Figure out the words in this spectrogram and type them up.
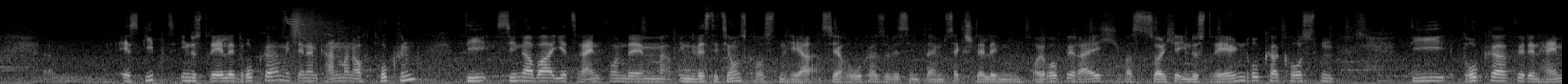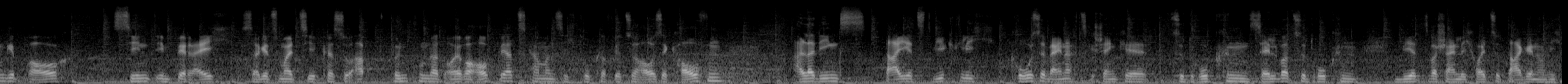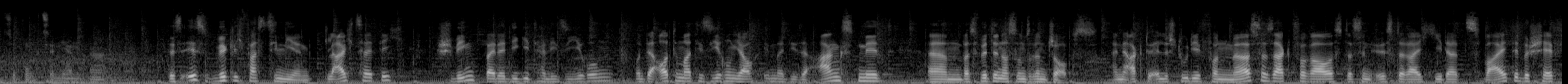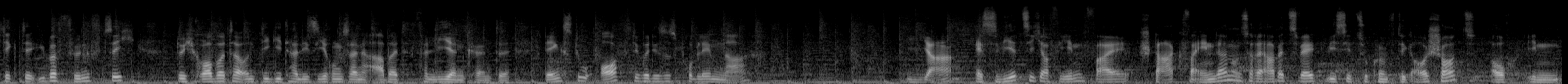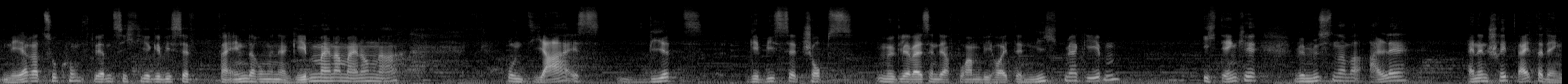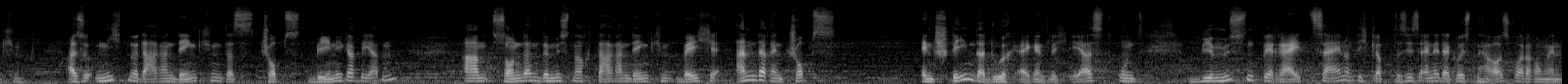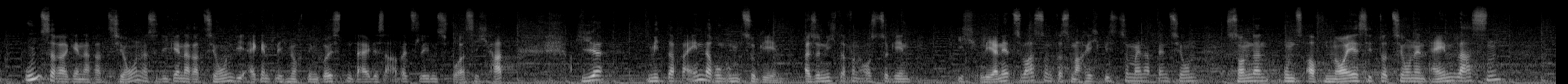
Es gibt industrielle Drucker, mit denen kann man auch drucken. Die sind aber jetzt rein von den Investitionskosten her sehr hoch. Also wir sind da im sechsstelligen Euro-Bereich, was solche industriellen Drucker kosten. Die Drucker für den Heimgebrauch sind im Bereich, ich sage jetzt mal circa so ab 500 Euro aufwärts kann man sich Drucker für zu Hause kaufen. Allerdings da jetzt wirklich große Weihnachtsgeschenke zu drucken, selber zu drucken, wird wahrscheinlich heutzutage noch nicht so funktionieren. Das ist wirklich faszinierend. Gleichzeitig schwingt bei der Digitalisierung und der Automatisierung ja auch immer diese Angst mit, ähm, was wird denn aus unseren Jobs? Eine aktuelle Studie von Mercer sagt voraus, dass in Österreich jeder zweite Beschäftigte über 50 durch Roboter und Digitalisierung seine Arbeit verlieren könnte. Denkst du oft über dieses Problem nach? Ja, es wird sich auf jeden Fall stark verändern, unsere Arbeitswelt, wie sie zukünftig ausschaut. Auch in näherer Zukunft werden sich hier gewisse Veränderungen ergeben, meiner Meinung nach. Und ja, es wird gewisse Jobs möglicherweise in der Form wie heute nicht mehr geben. Ich denke, wir müssen aber alle einen Schritt weiter denken. Also nicht nur daran denken, dass Jobs weniger werden, ähm, sondern wir müssen auch daran denken, welche anderen Jobs entstehen dadurch eigentlich erst und wir müssen bereit sein, und ich glaube, das ist eine der größten Herausforderungen unserer Generation, also die Generation, die eigentlich noch den größten Teil des Arbeitslebens vor sich hat, hier mit der Veränderung umzugehen. Also nicht davon auszugehen, ich lerne jetzt was und das mache ich bis zu meiner Pension, sondern uns auf neue Situationen einlassen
